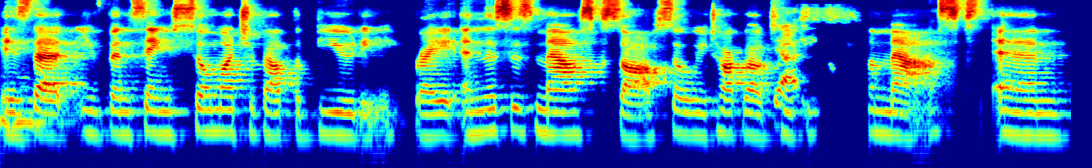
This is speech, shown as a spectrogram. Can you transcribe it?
mm-hmm. is that you've been saying so much about the beauty, right? And this is masks off. So we talk about yes. taking the masks. And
